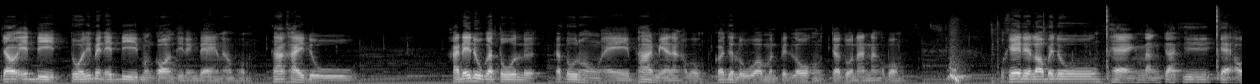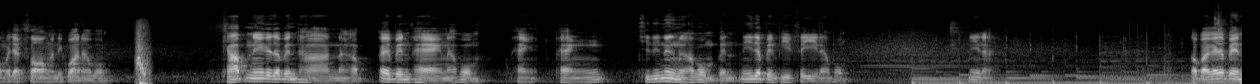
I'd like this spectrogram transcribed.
เจ้าเอ็ดดีตัวที่เป็นเอ็ดดีมังกรสีแดงๆนะครับผมถ้าใครดูใครได้ดูการ์ตูนหรือการ์ตูนของไอ้ภาคเนี้ยนะครับผมก็จะรู้ว่ามันเป็นโลของเจ้าตัวนั้นนะครับผมโอเค เดี๋ยวเราไปดูแผงหลังจากที่แกะออกมาจากซองกันดีกว่านะครับผม ครับนี่ก็จะเป็นฐานนะครับ เอ้ยเป็นแผงนะครับผมแผงแผงชิ้นที่หนึ่งนะครับผมเป็นนี่จะเป็น PC นะครับผม นี่นะ ต่อไปก็จะเป็น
